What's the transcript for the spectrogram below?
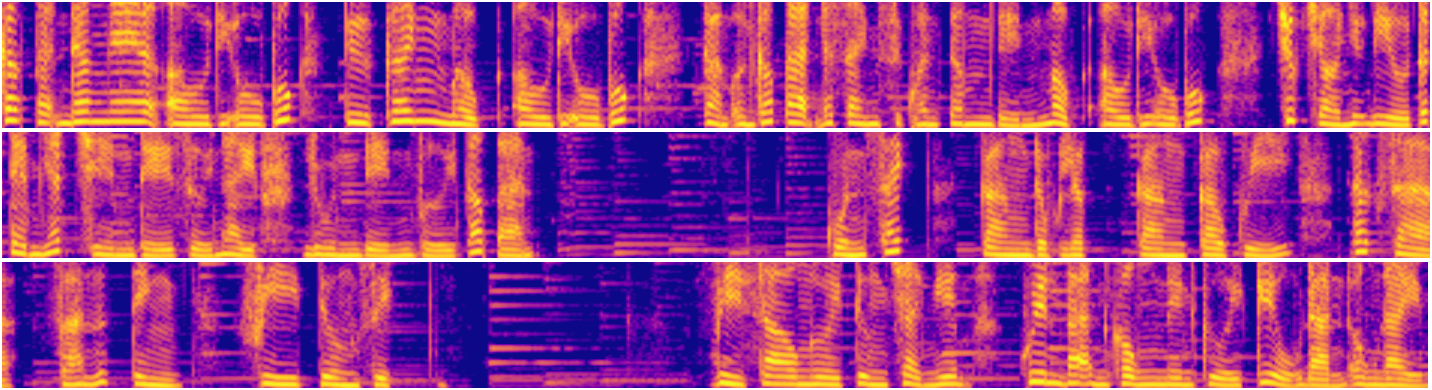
Các bạn đang nghe audiobook từ kênh Mộc Audiobook. Cảm ơn các bạn đã dành sự quan tâm đến Mộc Audiobook. Chúc cho những điều tốt đẹp nhất trên thế giới này luôn đến với các bạn. Cuốn sách Càng độc lập càng cao quý, tác giả Vãn Tình, Phi Tường Dịch. Vì sao người từng trải nghiệm khuyên bạn không nên cưới kiểu đàn ông này?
